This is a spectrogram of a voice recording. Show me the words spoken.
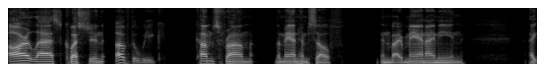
our last question of the week comes from the man himself. And by man, I mean, I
